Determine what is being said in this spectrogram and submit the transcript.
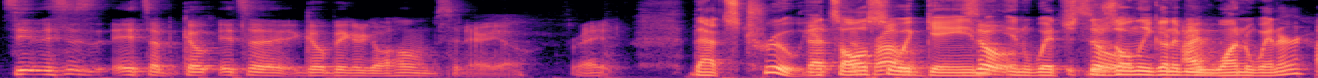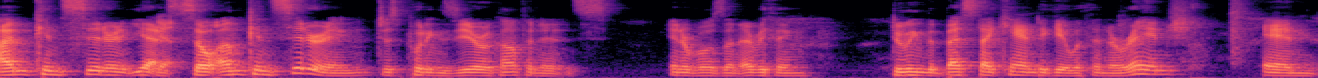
see. This is it's a go. It's a go big or go home scenario, right? that's true. That's it's the also a game So- in which so there's only going to be I'm- one winner. I'm considering yes. Yeah. So I'm considering just putting zero confidence intervals on everything, doing the best I can to get within a range, and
